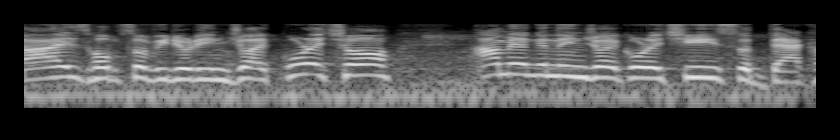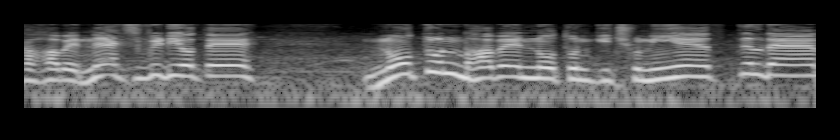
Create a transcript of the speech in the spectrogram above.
guys hope so ভিডিওটি এনজয় করেছ। আমিও কিন্তু এনজয় করেছি। সো দেখা হবে নেক্সট ভিডিওতে নতুনভাবে নতুন কিছু নিয়ে। তিল দেন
